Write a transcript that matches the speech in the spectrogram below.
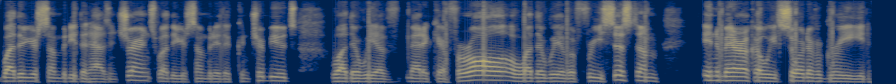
whether you're somebody that has insurance, whether you're somebody that contributes, whether we have Medicare for all or whether we have a free system, in America, we've sort of agreed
